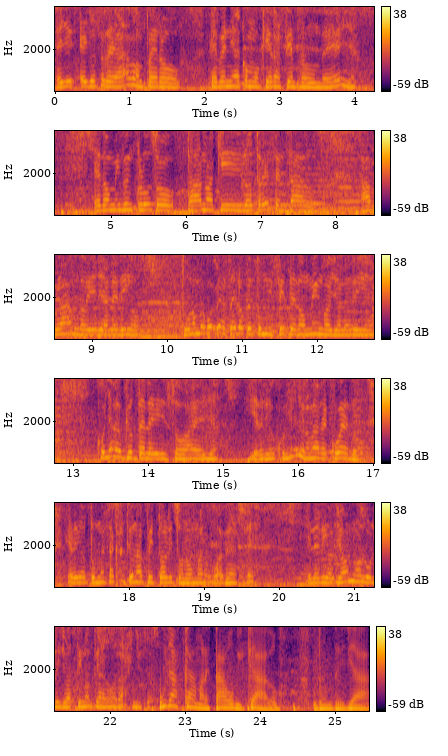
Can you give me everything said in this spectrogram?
Ellos, se dejaban, pero él venía como quiera siempre donde ella. El domingo incluso estábamos aquí los tres sentados hablando y ella le dijo, tú no me vuelves a hacer lo que tú me hiciste domingo. Yo le dije, cuñado, ¿qué usted le hizo a ella? Y él le dijo, cuñado, yo no me recuerdo. Y él le dijo, tú me sacaste una pistola y tú no me lo vuelves a hacer. Y le dijo, yo no, Luli, yo a ti no te hago daño. Una cámara estaba ubicado donde ella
